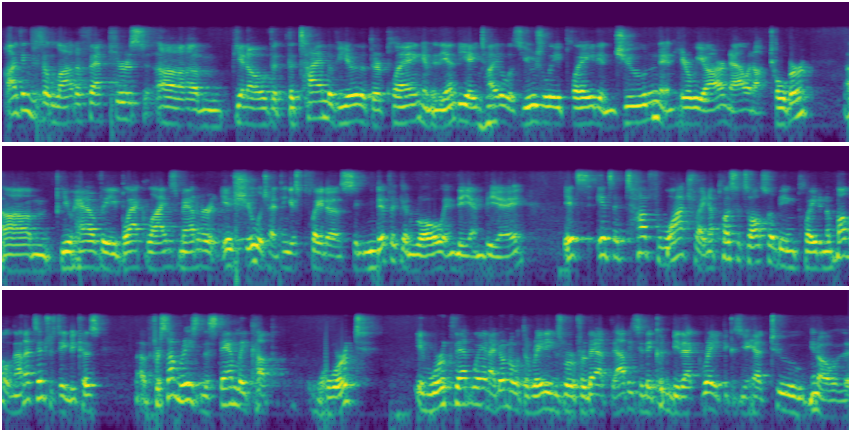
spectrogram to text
I think there's a lot of factors. Um, you know, the, the time of year that they're playing. I mean, the NBA mm-hmm. title is usually played in June, and here we are now in October. Um, you have the Black Lives Matter issue, which I think has played a significant role in the NBA. It's it's a tough watch right now. Plus, it's also being played in a bubble. Now, that's interesting because uh, for some reason the Stanley Cup worked. It worked that way, and I don't know what the ratings were for that. Obviously, they couldn't be that great because you had two, you know,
